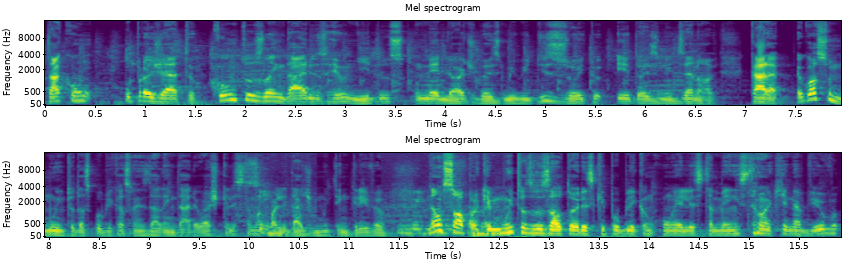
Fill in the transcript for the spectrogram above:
tá com o projeto Contos Lendários Reunidos, o melhor de 2018 e 2019. Cara, eu gosto muito das publicações da Lendária. Eu acho que eles têm uma Sim. qualidade muito incrível. Muito, Não muito só foda. porque muitos dos autores que publicam com eles também estão aqui na Bilbo,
